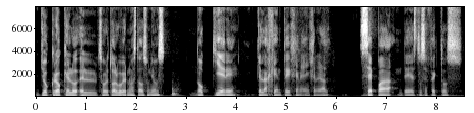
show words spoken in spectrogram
yo creo que el, sobre todo el gobierno de Estados Unidos no quiere que la gente gen- en general sepa de estos efectos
